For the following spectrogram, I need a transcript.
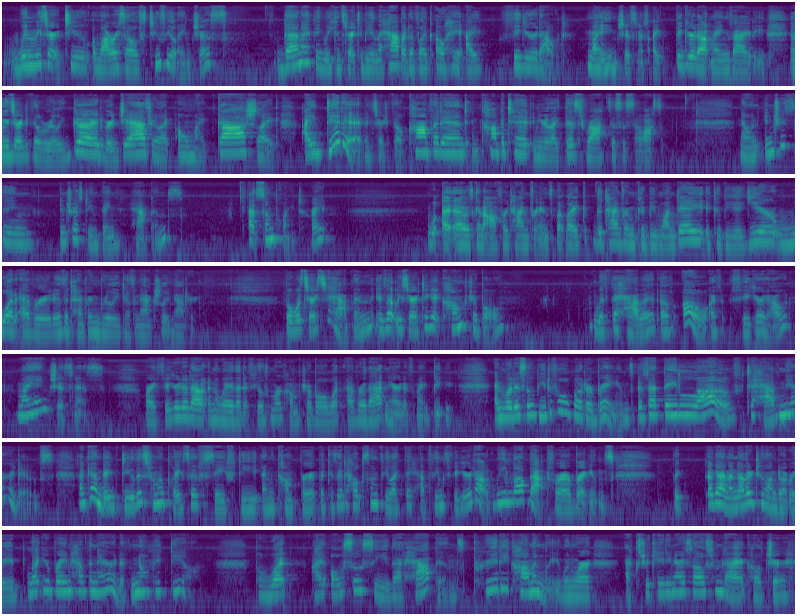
When we start to allow ourselves to feel anxious, then I think we can start to be in the habit of like, oh, hey, I figured out my anxiousness. I figured out my anxiety. And we start to feel really good. We're jazzed. We're like, oh my gosh, like I did it. And start to feel confident and competent. And you're like, this rocks. This is so awesome. Now, an interesting, interesting thing happens at some point, right? I, I was going to offer time frames, but like the time frame could be one day, it could be a year, whatever it is. A time frame really doesn't actually matter. But what starts to happen is that we start to get comfortable with the habit of, oh, I've figured out my anxiousness or I figured it out in a way that it feels more comfortable, whatever that narrative might be. And what is so beautiful about our brains is that they love to have narratives. Again, they do this from a place of safety and comfort because it helps them feel like they have things figured out. We love that for our brains. Like, again, another too long don't read, let your brain have the narrative, no big deal. But what I also see that happens pretty commonly when we're extricating ourselves from diet culture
